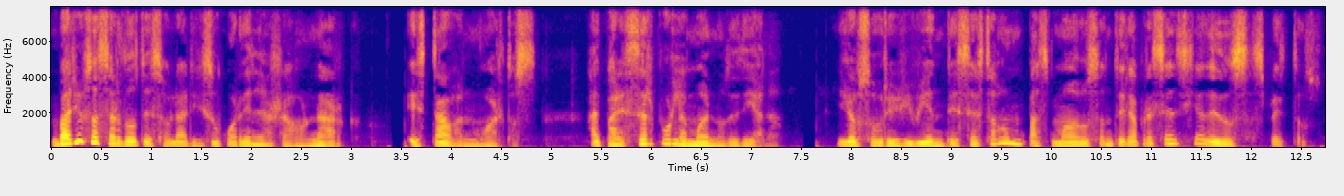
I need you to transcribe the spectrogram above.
Varios sacerdotes solares y sus guardianes Raonark estaban muertos, al parecer por la mano de Diana. Los sobrevivientes estaban pasmados ante la presencia de dos aspectos,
